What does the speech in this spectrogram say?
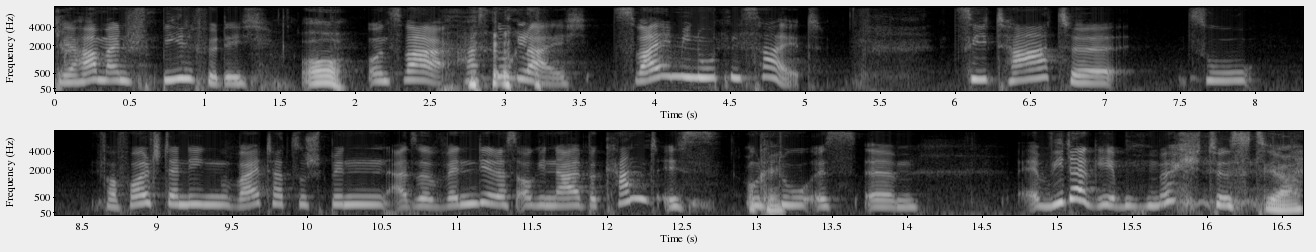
wir haben ein Spiel für dich. Oh, Und zwar hast du gleich zwei Minuten Zeit, Zitate zu vervollständigen, weiterzuspinnen. Also wenn dir das Original bekannt ist und Okay. du es ähm, äh, wiedergeben möchtest, ja.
